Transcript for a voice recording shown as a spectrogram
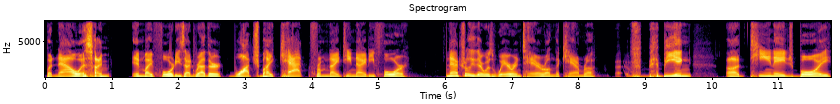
But now, as I'm in my 40s, I'd rather watch my cat from 1994. Naturally, there was wear and tear on the camera. Being a teenage boy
